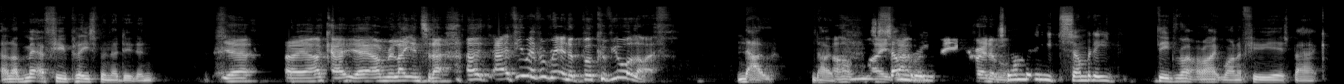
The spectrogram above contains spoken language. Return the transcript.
and I've met a few policemen I didn't. yeah, uh, yeah. Okay, yeah. I'm relating to that. Uh, have you ever written a book of your life? No, no. Oh, mate, somebody, incredible. somebody, somebody did write, write one a few years back,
